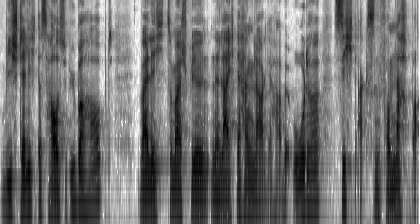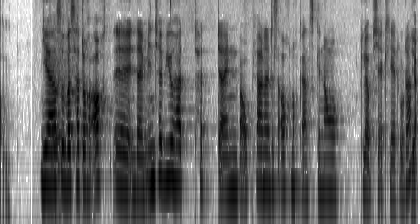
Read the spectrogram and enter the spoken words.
Wie stelle ich das Haus überhaupt, weil ich zum Beispiel eine leichte Hanglage habe? Oder Sichtachsen vom Nachbarn. Ja, sowas hat doch auch äh, in deinem Interview hat, hat dein Bauplaner das auch noch ganz genau, glaube ich, erklärt, oder? Ja,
